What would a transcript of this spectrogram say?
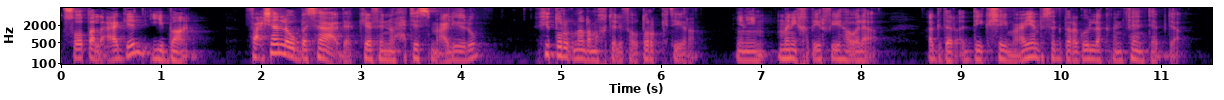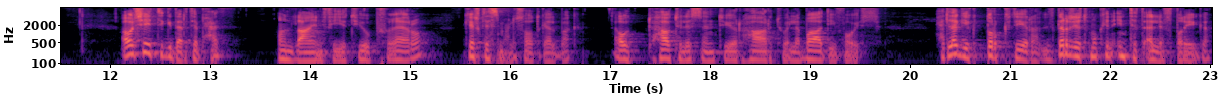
وصوت العقل يبان. فعشان لو بساعدك كيف إنه حتسمع له لو في طرق مرة مختلفة وطرق كثيرة يعني ماني خبير فيها ولا أقدر أديك شيء معين بس أقدر أقول لك من فين تبدأ. أول شيء تقدر تبحث اونلاين في يوتيوب في غيره كيف تسمع لصوت قلبك أو how to listen to your heart ولا body voice. حتلاقي طرق كثيرة لدرجة ممكن أنت تألف طريقة.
